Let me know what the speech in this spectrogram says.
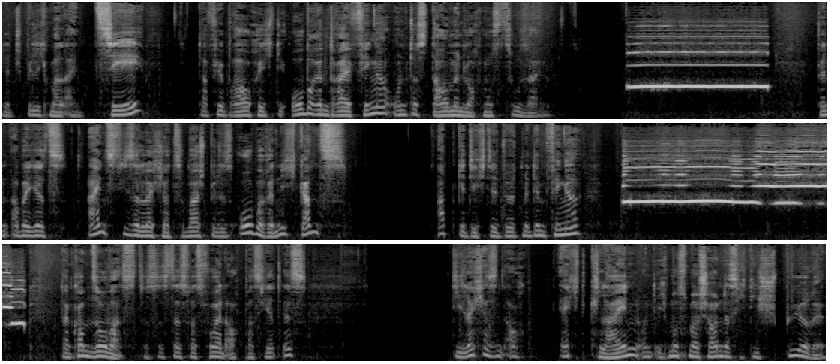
Jetzt spiele ich mal ein C. Dafür brauche ich die oberen drei Finger und das Daumenloch muss zu sein. Wenn aber jetzt eins dieser Löcher, zum Beispiel das obere, nicht ganz abgedichtet wird mit dem Finger, dann kommt sowas. Das ist das, was vorhin auch passiert ist. Die Löcher sind auch echt klein und ich muss mal schauen, dass ich die spüre.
